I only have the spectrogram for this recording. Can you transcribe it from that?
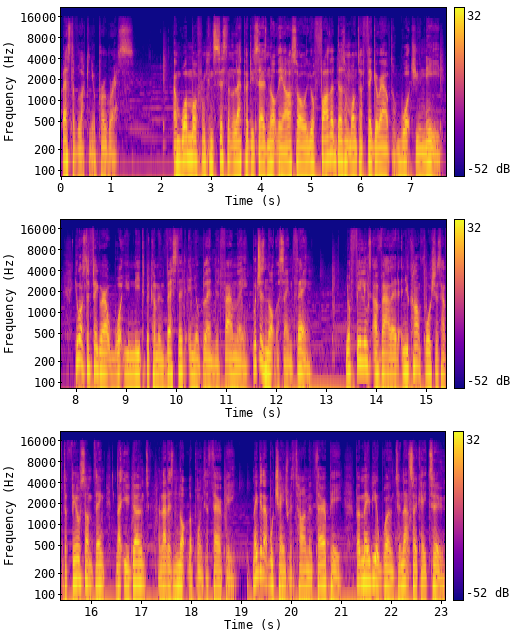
Best of luck in your progress. And one more from Consistent Leopard who says, Not the arsehole, your father doesn't want to figure out what you need. He wants to figure out what you need to become invested in your blended family, which is not the same thing. Your feelings are valid and you can't force yourself to feel something that you don't, and that is not the point of therapy. Maybe that will change with time and therapy, but maybe it won't, and that's okay too.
